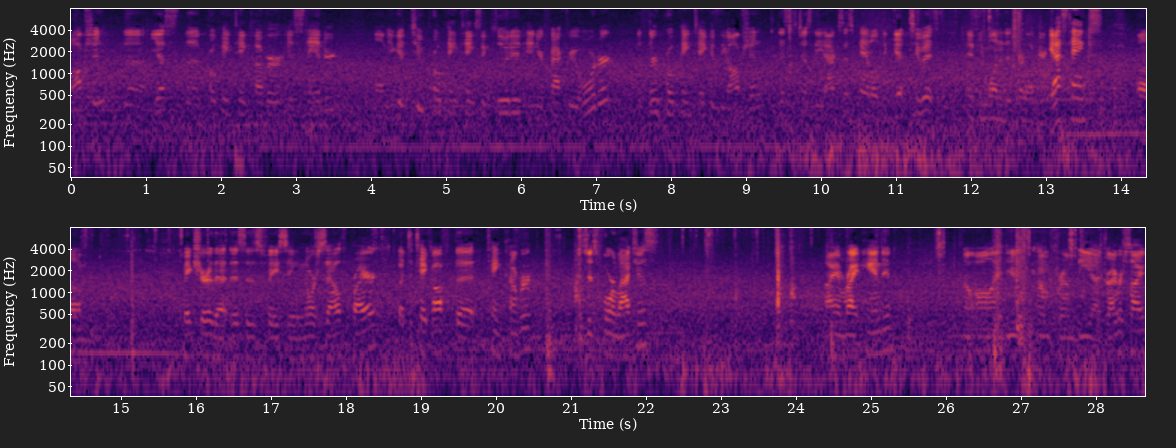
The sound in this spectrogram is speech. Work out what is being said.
option. The Yes, the propane tank cover is standard. Um, you get two propane tanks included in your factory order. The third propane tank is the option. This is just the access panel to get to it if you wanted to turn off your gas tanks. Um, make sure that this is facing north-south prior, but to take off the tank cover is just four latches. I am right-handed, so all I do is come from the uh, driver's side,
